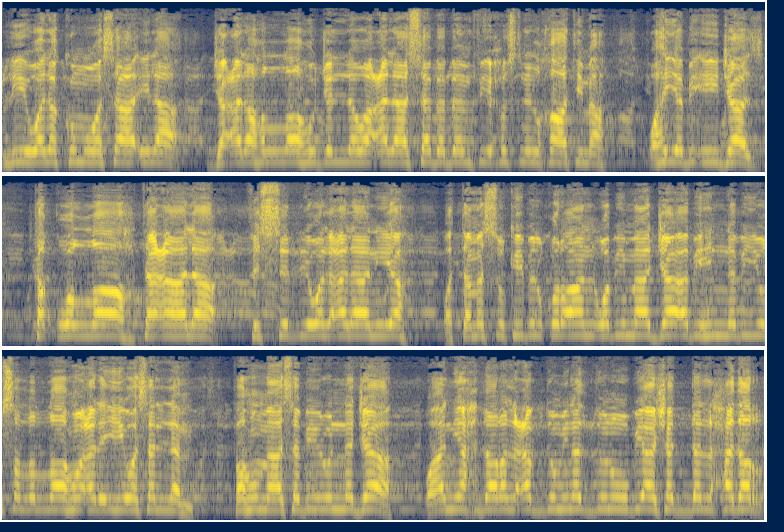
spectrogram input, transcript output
لي ولكم وسائلا جعلها الله جل وعلا سببا في حسن الخاتمة وهي بإيجاز تقوى الله تعالى في السر والعلانية والتمسك بالقرآن وبما جاء به النبي صلى الله عليه وسلم فهما سبيل النجاة وأن يحذر العبد من الذنوب أشد الحذر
